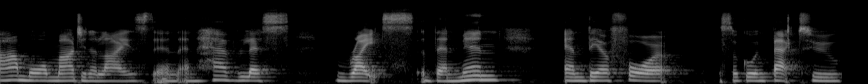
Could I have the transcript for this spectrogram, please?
are more marginalized and, and have less rights than men, and therefore, so going back to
